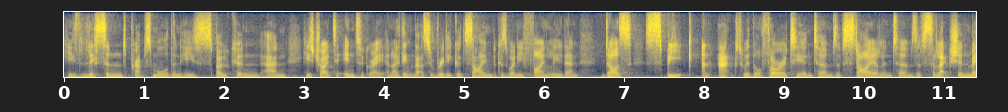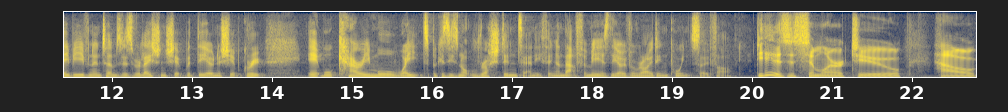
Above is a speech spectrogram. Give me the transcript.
He's listened perhaps more than he's spoken, and he's tried to integrate. And I think that's a really good sign because when he finally then does speak and act with authority in terms of style, in terms of selection, maybe even in terms of his relationship with the ownership group, it will carry more weight because he's not rushed into anything. And that for me is the overriding point so far. Do you think this is similar to how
